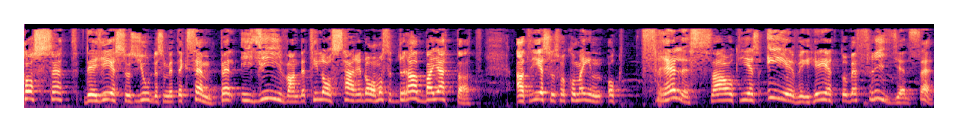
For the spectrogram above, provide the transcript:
Korset, det Jesus gjorde som ett exempel i givande till oss här idag, måste drabba hjärtat. Att Jesus får komma in och frälsa och ge oss evighet och befrielse.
